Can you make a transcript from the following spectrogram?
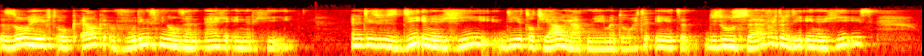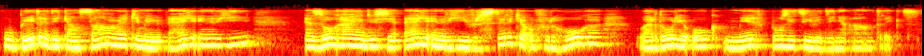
Zo heeft ook elk voedingsmiddel zijn eigen energie. En het is dus die energie die je tot jou gaat nemen door te eten. Dus hoe zuiverder die energie is, hoe beter die kan samenwerken met je eigen energie. En zo ga je dus je eigen energie versterken of verhogen, waardoor je ook meer positieve dingen aantrekt.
